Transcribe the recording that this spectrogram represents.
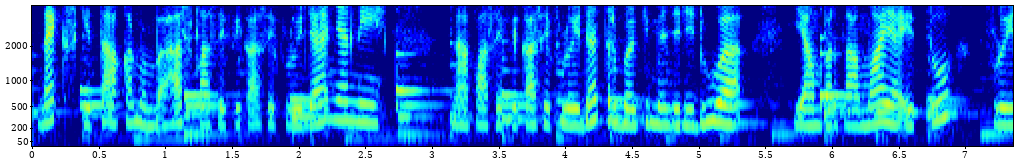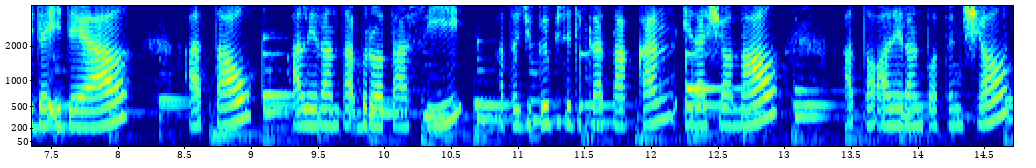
next kita akan membahas klasifikasi fluidanya nih. Nah, klasifikasi fluida terbagi menjadi dua. Yang pertama yaitu fluida ideal atau aliran tak berotasi atau juga bisa dikatakan irasional atau aliran potensial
